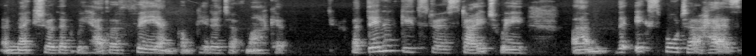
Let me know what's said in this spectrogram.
and make sure that we have a fair and competitive market. But then it gets to a stage where um, the exporter has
